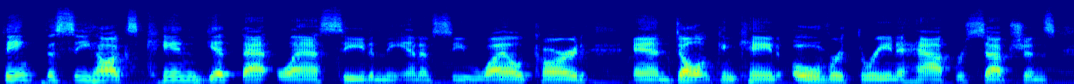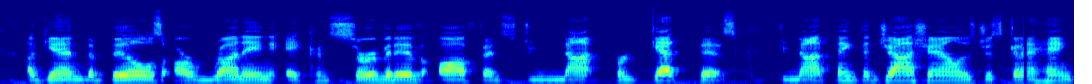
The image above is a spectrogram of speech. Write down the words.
think the Seahawks can get that last seed in the NFC wild card. And Dalton Kincaid over three and a half receptions. Again, the Bills are running a conservative offense. Do not forget this. Do not think that Josh Allen is just going to hang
